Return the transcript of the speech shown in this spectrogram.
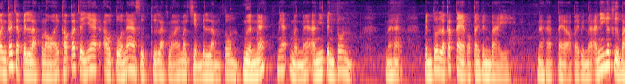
มันก็จะเป็นหลักร้อยเขาก็จะแยกเอาตัวหน้าสุดคือหลักร้อยมาเขียนเป็นลำต้น เหมือนไหมเนี่ยเหมือนไหมอันนี้เป็นต้นนะฮะเป็นต้นแล้วก็แตกออกไปเป็นใบนะครับ แตกออกไปเป็นใบอันนี้ก็คือใบ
